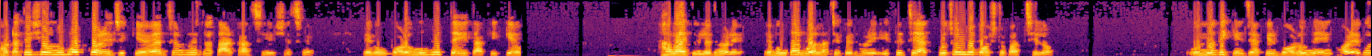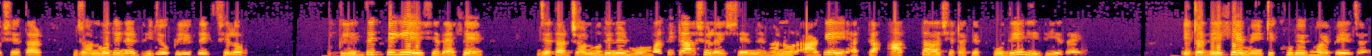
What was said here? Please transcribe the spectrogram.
হঠাৎই সে অনুভব করে যে কেউ একজন হয়তো তার কাছে এসেছে এবং পর মুহূর্তেই তাকে কেউ হাওয়ায় তুলে ধরে এবং তার গলা চেপে ধরে। এতে জ্যাক প্রচণ্ড কষ্ট পাচ্ছিল। অন্যদিকে জ্যাকের বড় মেয়ে ঘরে বসে তার জন্মদিনের ভিডিও ক্লিপ দেখছিল। ক্লিপ দেখতে গিয়ে সে দেখে যে তার জন্মদিনের মোমবাতিটা আসলে সে নেভানোর আগেই একটা আত্মা সেটাকে ফু দিয়ে লিভিয়ে দেয়। এটা দেখে মেয়েটি খুবই ভয় পেয়ে যায়,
